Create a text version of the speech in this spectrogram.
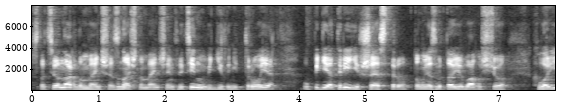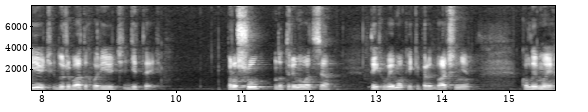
Стаціонарно менше, значно менше. Інфекційному відділенні троє, у педіатрії шестеро. Тому я звертаю увагу, що хворіють, дуже багато хворіють дітей. Прошу дотримуватися тих вимог, які передбачені, коли ми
